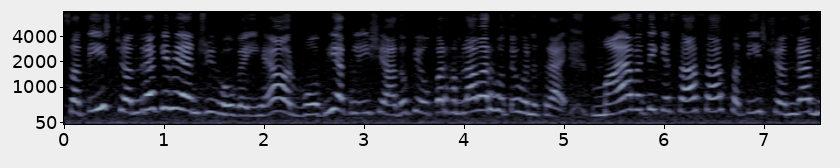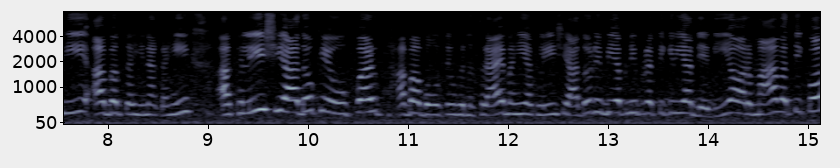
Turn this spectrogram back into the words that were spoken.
सतीश चंद्र की भी एंट्री हो गई है और वो भी अखिलेश यादव के ऊपर हमलावर होते हुए नज़र आए। मायावती के साथ साथ सतीश चंद्र भी अब कहीं ना कहीं अखिलेश यादव के ऊपर धाबा बोलते हुए नज़र आए। वहीं अखिलेश यादव ने भी अपनी प्रतिक्रिया दे दी और मायावती को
